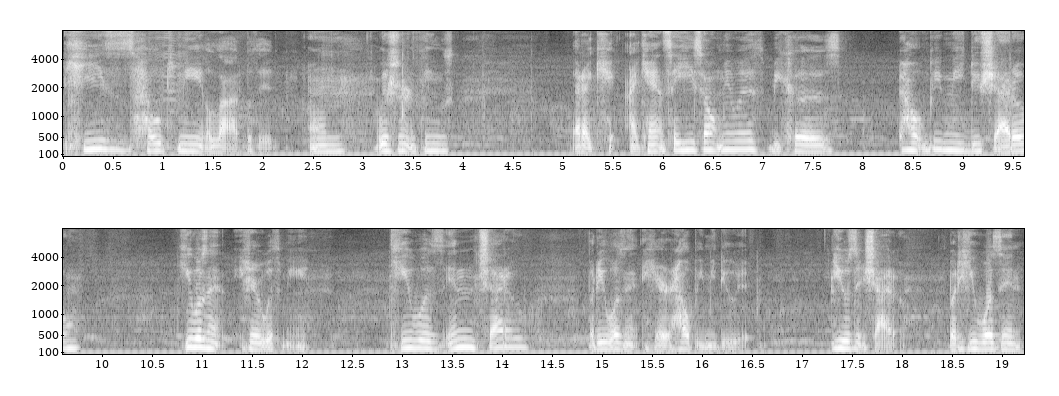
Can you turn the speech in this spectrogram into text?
he's helped me a lot with it. Um, there's certain things that I can't I can't say he's helped me with because helping me do shadow. He wasn't here with me. He was in shadow, but he wasn't here helping me do it. He was in shadow, but he wasn't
